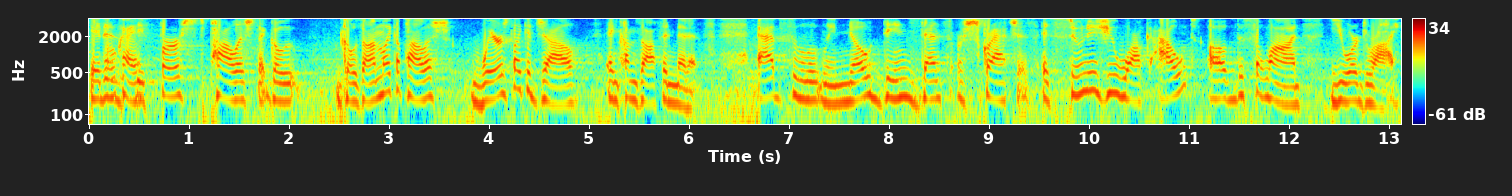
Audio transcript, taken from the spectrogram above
It is Okay. the first polish that go, goes on like a polish, wears like a gel, and comes off in minutes. Absolutely no dings, dents, or scratches. As soon as you walk out of the salon, you are dry.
